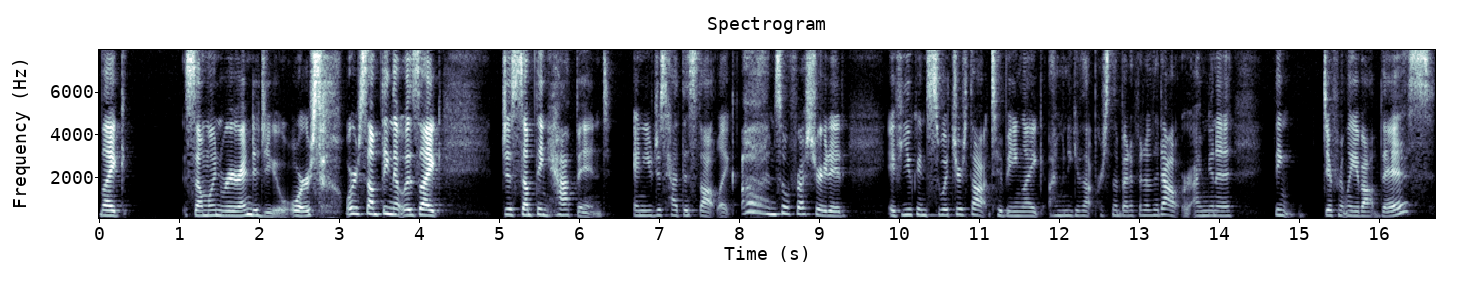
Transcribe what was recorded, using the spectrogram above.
like someone rear ended you, or, or something that was like just something happened, and you just had this thought, like, oh, I'm so frustrated. If you can switch your thought to being like, I'm going to give that person the benefit of the doubt, or I'm going to think differently about this,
